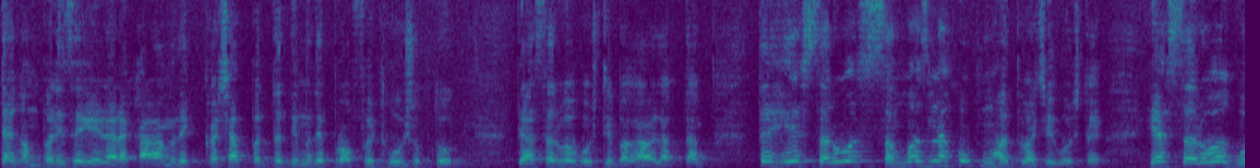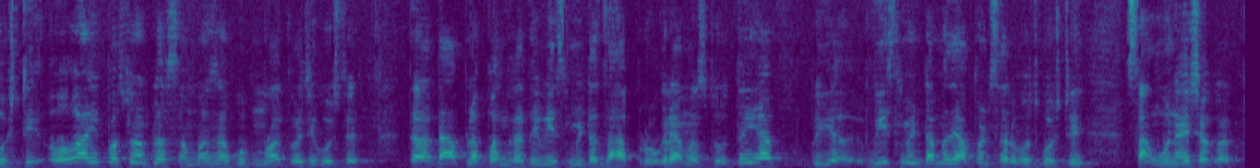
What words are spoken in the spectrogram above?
त्या कंपनीचा येणाऱ्या काळामध्ये कशा पद्धतीमध्ये प्रॉफिट होऊ शकतो त्या सर्व गोष्टी बघाव्या लागतात. तर हे सर्व समजणं खूप महत्त्वाची गोष्ट आहे. या सर्व गोष्टी अ आईपासून आपल्याला समजणं खूप महत्त्वाची गोष्ट आहे. तर आता आपला पंधरा ते वीस मिनिटाचा हा प्रोग्राम असतो. तर या वीस मिनिटामध्ये आपण सर्वच गोष्टी सांगू नाही शकत.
